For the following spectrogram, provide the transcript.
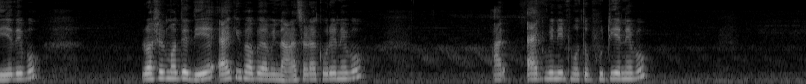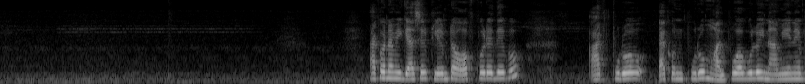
দিয়ে দেব। রসের মধ্যে দিয়ে একইভাবে আমি নাড়াচাড়া করে নেব আর এক মিনিট মতো ফুটিয়ে নেব। এখন আমি গ্যাসের ফ্লেমটা অফ করে দেব আর পুরো, এখন পুরো মালপোয়াগুলোই নামিয়ে নেব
